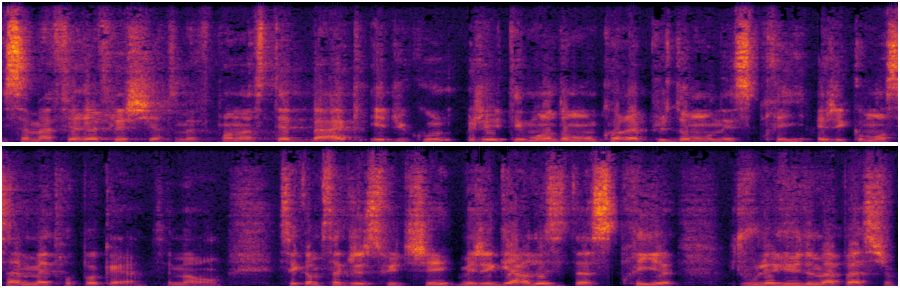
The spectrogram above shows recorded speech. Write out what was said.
ça m'a fait réfléchir, ça m'a fait prendre un step back et du coup j'ai été moins dans mon corps et plus dans mon esprit et j'ai commencé à me mettre au poker, c'est marrant. C'est comme ça que j'ai switché, mais j'ai gardé cet esprit, je voulais vivre de ma passion,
